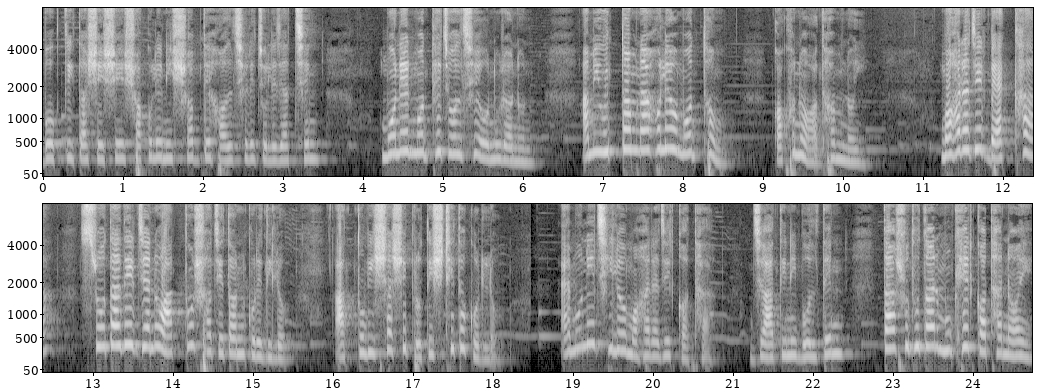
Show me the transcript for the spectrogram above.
বক্তৃতা শেষে সকলে নিঃশব্দে হল ছেড়ে চলে যাচ্ছেন। মনের মধ্যে চলছে অনুরণন। আমি উত্তম না হলেও মধ্যম, কখনো অধম নই। মহারাজের ব্যাখ্যা শ্রোতাদের যেন আত্মসচেতন করে দিল, আত্মবিশ্বাসে প্রতিষ্ঠিত করল। এমনই ছিল মহারাজের কথা, যা তিনি বলতেন, তা শুধু তার মুখের কথা নয়,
